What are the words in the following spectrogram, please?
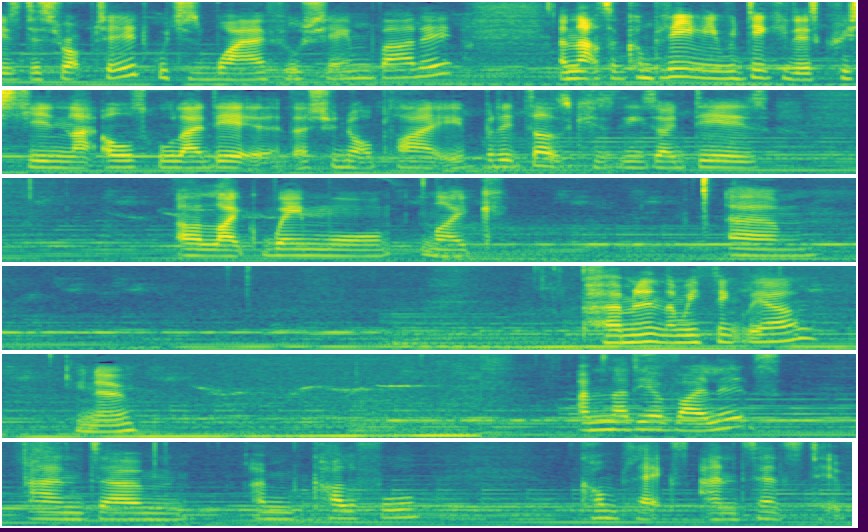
is disrupted which is why i feel shame about it. And that's a completely ridiculous christian like old school idea that should not apply but it does because these ideas are like way more like um, permanent than we think they are, you know. I'm Nadia Violet and um, I'm colourful, complex and sensitive.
